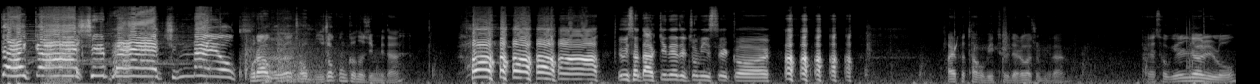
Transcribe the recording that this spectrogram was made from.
딸까! 실패! 죽나요! 구라고요? 저 무조건 끊어집니다. 하하하하! 여기서 낚인 애들 좀 있을걸. 파이프 타고 밑으로 내려가 줍니다. 계속 일렬로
